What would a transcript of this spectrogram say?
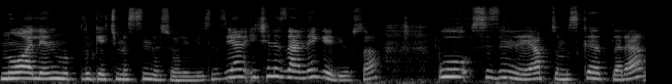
Noel'in mutlu geçmesini de söyleyebilirsiniz. Yani içinizden ne geliyorsa bu sizinle yaptığımız kağıtlara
